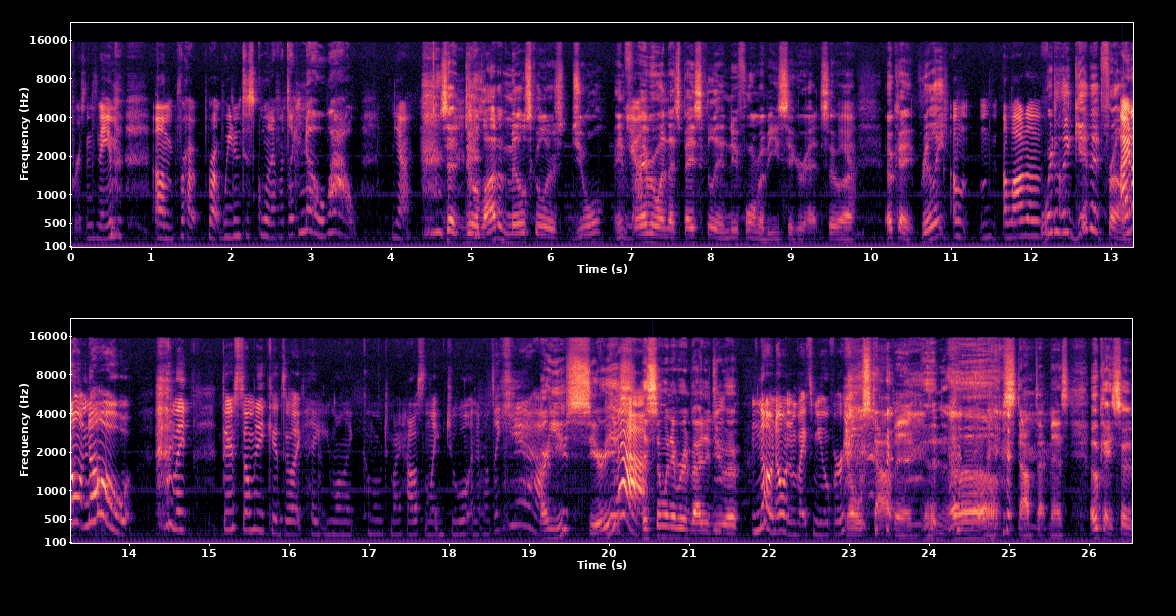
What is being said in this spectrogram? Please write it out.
person's name um, brought, brought weed into school?" And everyone's like, "No, wow, yeah." So, do a lot of middle schoolers juul? And for Yeah. everyone, that's basically a new form of e-cigarette. So, uh, okay, really? a, a lot of Where do they get it from? I don't know. like, there's so many kids that are like, hey, you want to like come over to my house and like juul? And everyone's like, yeah. Are you serious? Yeah. Has someone ever invited you over? no, no one invites me over. Oh, stop it. Good. Oh, stop that mess. Okay, so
